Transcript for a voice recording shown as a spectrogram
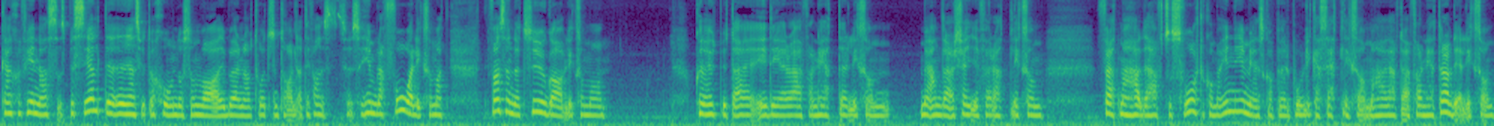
kanske finnas, speciellt i en situation då som var i början av 2000-talet, att det fanns så himla få. Liksom, att det fanns ändå ett sug av liksom, att kunna utbyta idéer och erfarenheter liksom, med andra tjejer för att liksom för att man hade haft så svårt att komma in i gemenskaper på olika sätt. Liksom. Man hade haft erfarenheter av det liksom,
